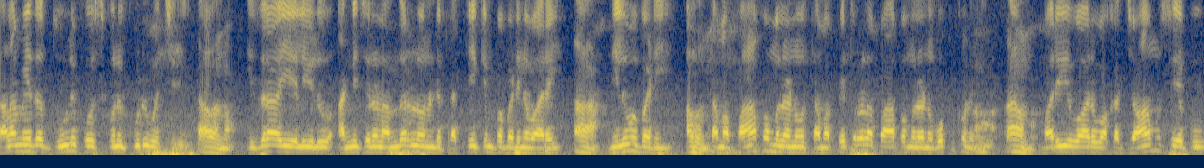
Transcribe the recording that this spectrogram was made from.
తల మీద ధూళి పోసుకొని కూడి వచ్చిరి. అవును. ఇజ్రాయేలీలు అన్ని జనులందరిలో నుండి ప్రత్యేకింపబడిన వారై నిలువబడి తమ పాపములను తమ పితరుల పాపములను ఒప్పుకొని అవును. మరియు వారు ఒక జాము సేపు.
